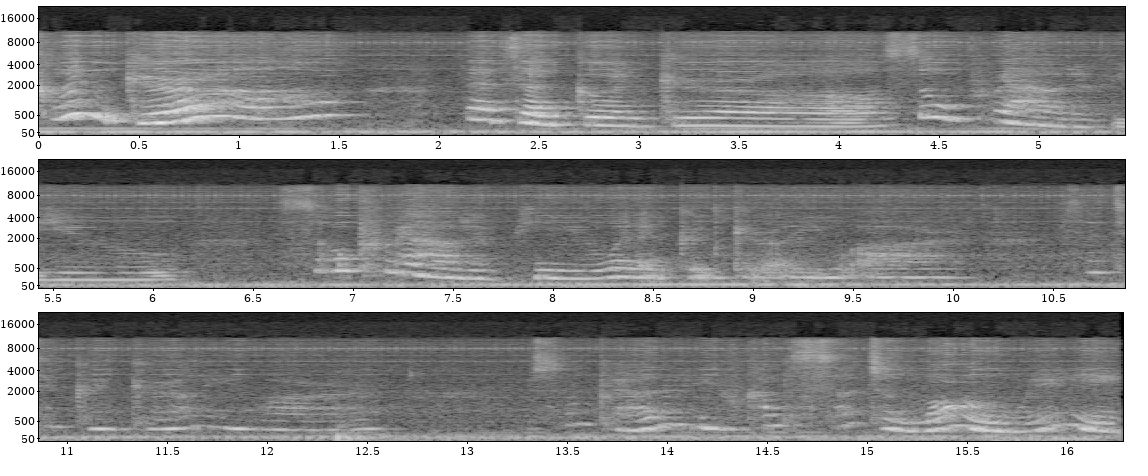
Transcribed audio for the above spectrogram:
Good girl. That's a good girl. So proud of you. So proud of you. What a good girl you are. Such a good girl you are. We're so proud of you. You've come such a long way.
